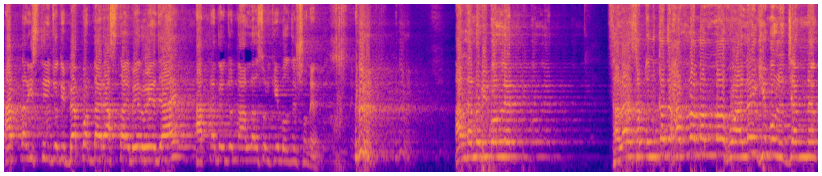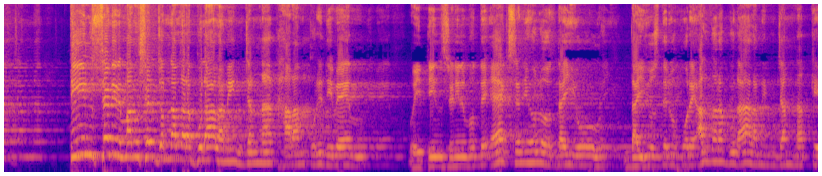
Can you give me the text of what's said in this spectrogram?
আপনার স্ত্রী যদি ব্যাপরদায় রাস্তায় বের হয়ে যায়, আপনাদের জন্য আল্লাহ রসুল কি বলতে শোনেন? আল্লাহ নবী বললেন তিন শ্রেণির মানুষের জন্য আল্লাহ রাব্বুল আলামিন জান্নাত হারাম করে দিবেন। ওই তিন শ্রেণির মধ্যে এক শ্রেণি হলো দাইয়ুস দাইয়ুসদের উপরে আল্লাহ রাব্বুল আলামিন জান্নাতকে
